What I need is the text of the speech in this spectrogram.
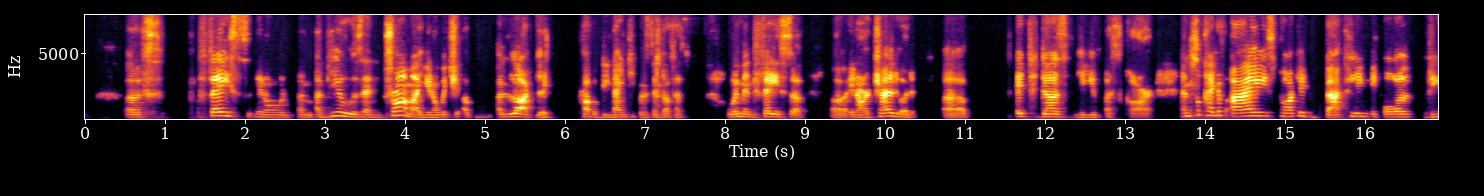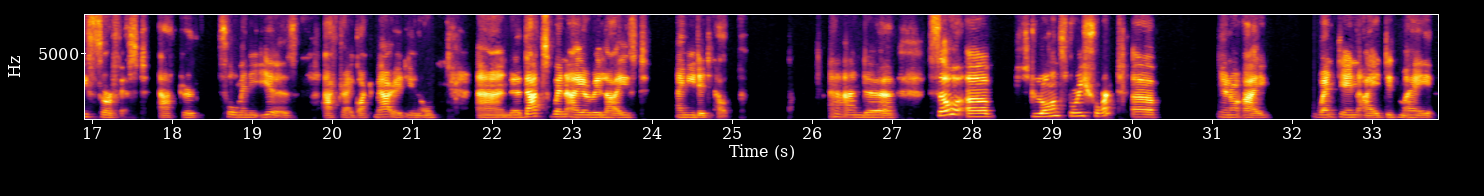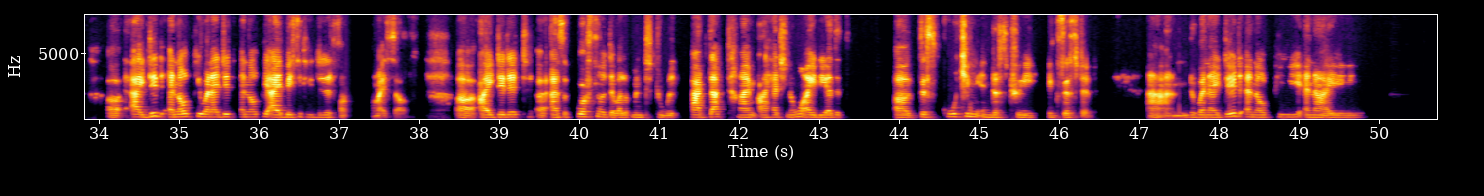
uh, face you know um, abuse and trauma you know which a, a lot like probably 90% of us women face uh, uh, in our childhood uh, it does leave a scar. And so, kind of, I started battling it all resurfaced after so many years after I got married, you know. And uh, that's when I realized I needed help. And uh, so, uh, long story short, uh, you know, I went in, I did my, uh, I did NLP. When I did NLP, I basically did it for myself. Uh, I did it uh, as a personal development tool. At that time, I had no idea that uh, this coaching industry existed. And when I did NLP and I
